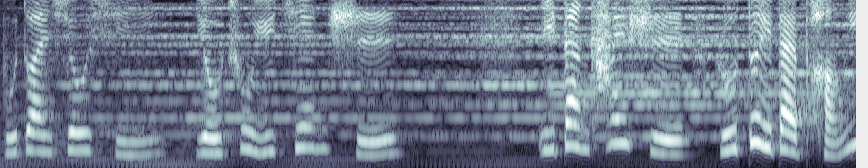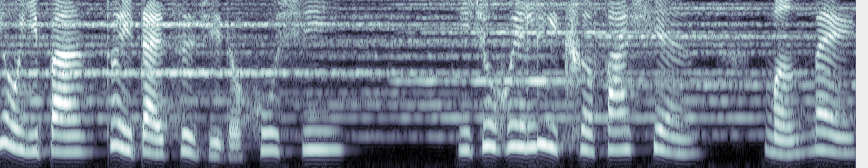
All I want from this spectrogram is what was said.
不断休息有助于坚持。一旦开始如对待朋友一般对待自己的呼吸，你就会立刻发现蒙昧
